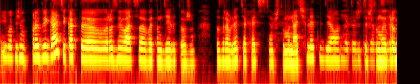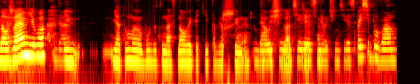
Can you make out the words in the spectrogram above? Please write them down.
И, в общем, продвигать и как-то развиваться в этом деле тоже. Поздравляю тебя, Катя, с тем, что мы начали это дело. Я тоже и тебя что мы продолжаем его. Да. И я думаю, будут у нас новые какие-то вершины. Да, очень 2023. интересно, очень интересно. Спасибо вам,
